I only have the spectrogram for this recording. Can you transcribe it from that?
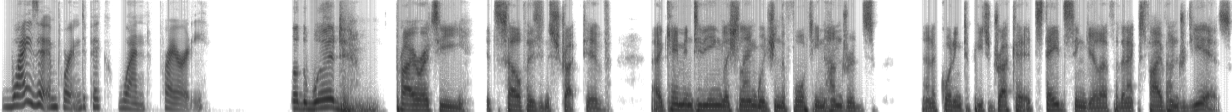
why is it important to pick one priority? Well, the word priority itself is instructive. It came into the English language in the 1400s and according to Peter Drucker, it stayed singular for the next 500 years.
